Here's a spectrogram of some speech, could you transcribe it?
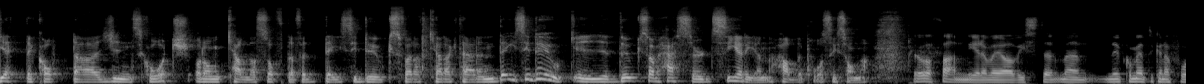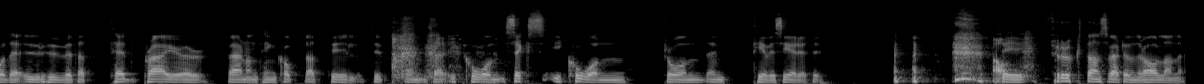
jättekorta jeansshorts och de kallas ofta för Daisy Dukes för att karaktären Daisy Duke i Dukes of Hazzard-serien hade på sig sådana. Det var fan mer än vad jag visste, men nu kommer jag inte kunna få det ur huvudet att Ted Pryor bär någonting kopplat till typ en så här ikon, sexikon från en tv-serie typ. Ja. Det är fruktansvärt underhållande.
